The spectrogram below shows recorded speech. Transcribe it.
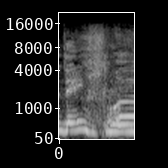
Seven Dangerous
